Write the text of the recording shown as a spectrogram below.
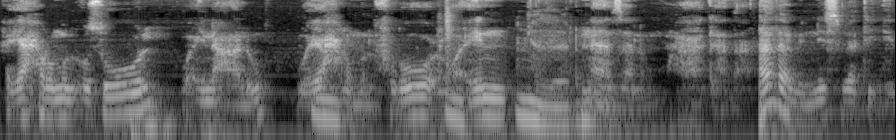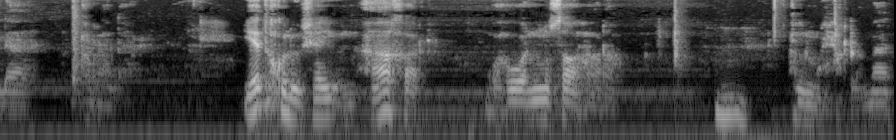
فيحرم الأصول وإن علوا ويحرم الفروع وإن نازلوا هكذا. هذا بالنسبة إلى الرضاع يدخل شيء آخر وهو المصاهرة. المحرمات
